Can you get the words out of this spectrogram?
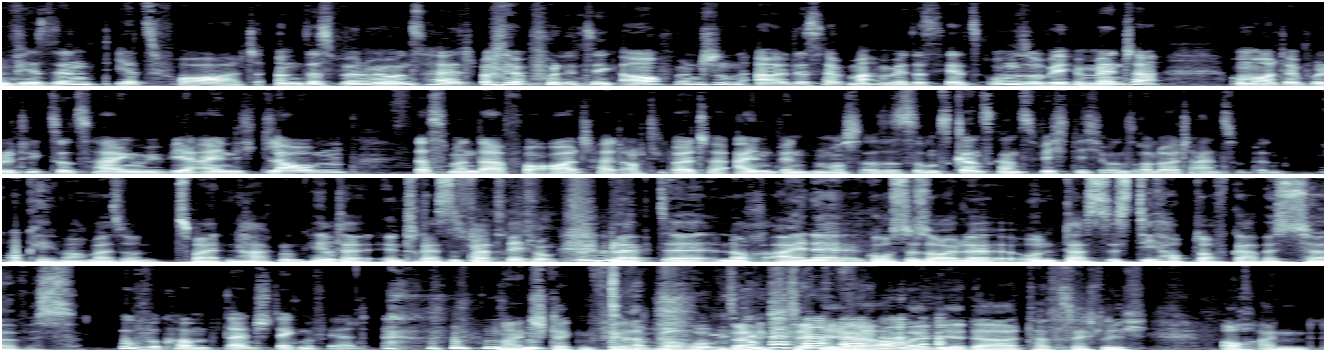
Und wir sind jetzt vor Ort. Und das würden wir uns halt von der Politik auch wünschen. Aber deshalb machen wir das jetzt umso vehementer, um auch der Politik zu zeigen, wie wir eigentlich glauben, dass man da vor Ort halt auch die Leute einbinden muss. Also es ist uns ganz, ganz wichtig, unsere Leute einzubinden. Okay, machen wir so einen zweiten Haken hinter mhm. Interessenvertretung. Mhm. Bleibt äh, noch eine große Säule und das ist die Hauptaufgabe Service. Uwe, komm, dein Steckenpferd. Mein Steckenpferd. Warum dein Steckenpferd? Ja, weil wir da tatsächlich auch einen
